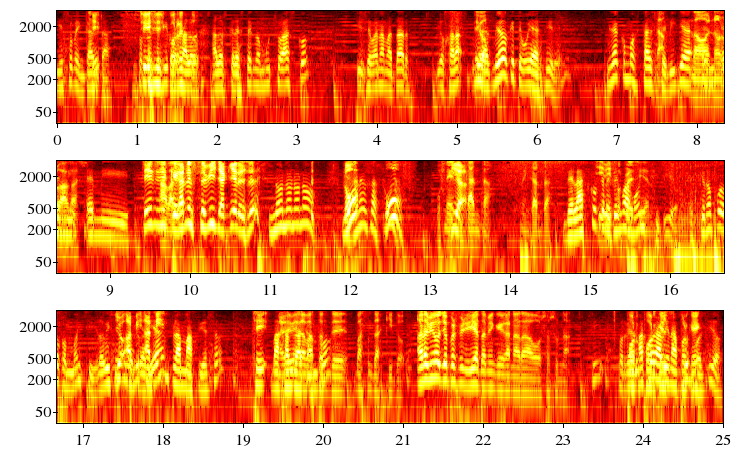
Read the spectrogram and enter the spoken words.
Y eso me encanta. Sí, Son sí, sí, correcto. A, lo- a los que les tengo mucho asco y se van a matar. Y ojalá. Digo- Mira, mira lo que te voy a decir, ¿eh? Mira cómo está el No, Sevilla. no, en, no en lo mi- hagas. en mi. Sí, sí, Ah, que vale. gane el Sevilla, ¿quieres, eh? No, no, no, no. ¿No? ¡Uf! Me ¡Hostia! encanta. Me encanta. Del asco que le tengo a Monchi, tío. Es que no puedo con Monchi. ¿Lo Yo, a mí- a mí- en plan mafioso? Sí, a mí Bajando me da al campo. bastante, bastante asquito. Ahora mismo yo preferiría también que ganara Osasuna. Sí, porque Por, porque juega el- bien a porque- fútbol, tío.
